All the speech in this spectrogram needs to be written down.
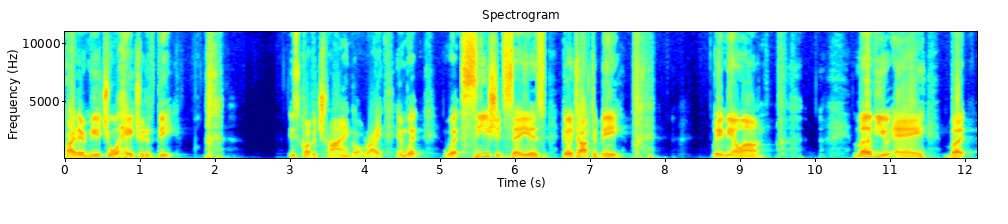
by their mutual hatred of B. it's called a triangle, right? And what, what C should say is, go talk to B. Leave me alone. Love you, A, but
